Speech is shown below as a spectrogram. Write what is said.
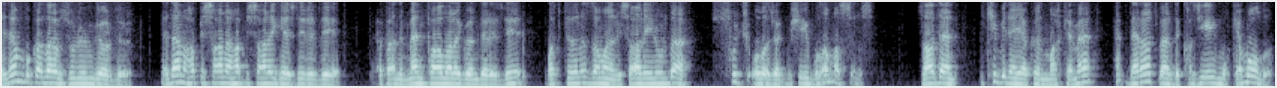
Neden bu kadar zulüm gördü? Neden hapishane hapishane gezdirildi? Efendim menfaalara gönderildi? Baktığınız zaman Risale-i Nur'da suç olacak bir şeyi bulamazsınız. Zaten 2000'e yakın mahkeme hep beraat verdi. Kaziye-i muhkeme oldu.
